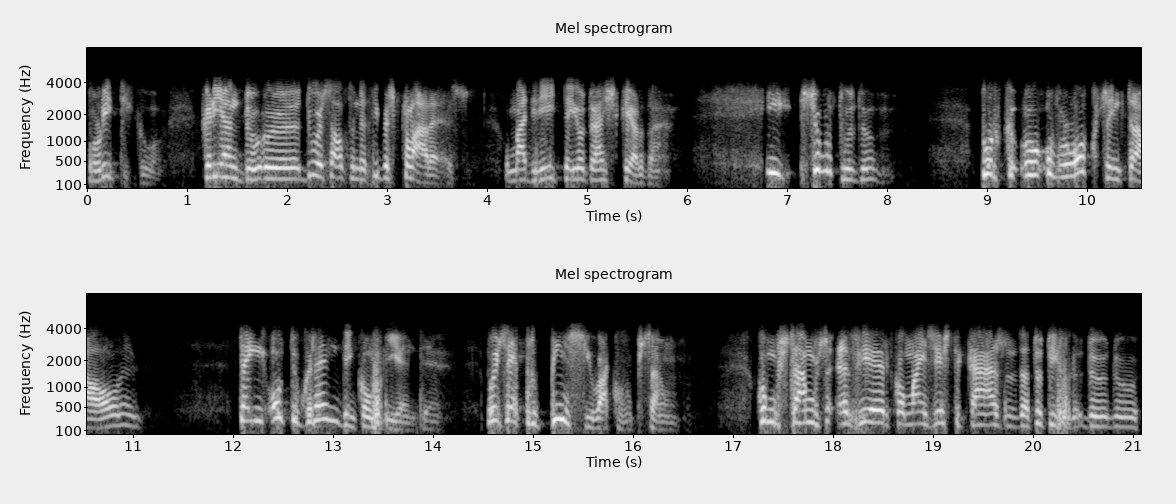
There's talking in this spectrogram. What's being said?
político, criando duas alternativas claras, uma à direita e outra à esquerda. E, sobretudo, porque o, o Bloco Central tem outro grande inconveniente, pois é propício à corrupção. Como estamos a ver com mais este caso da tutti, do, do,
